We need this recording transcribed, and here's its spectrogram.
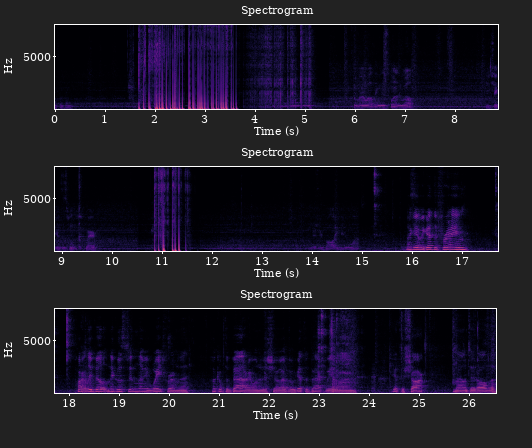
He- helmet's hitting something. So when I'm welding this one as well, you check if this one's square. There's your ball you didn't want. Okay, we got the frame partly built. Nicholas didn't let me wait for him to hook up the battery. I wanted to show it, but we got the back wheel on. We got the shock mounted, all the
